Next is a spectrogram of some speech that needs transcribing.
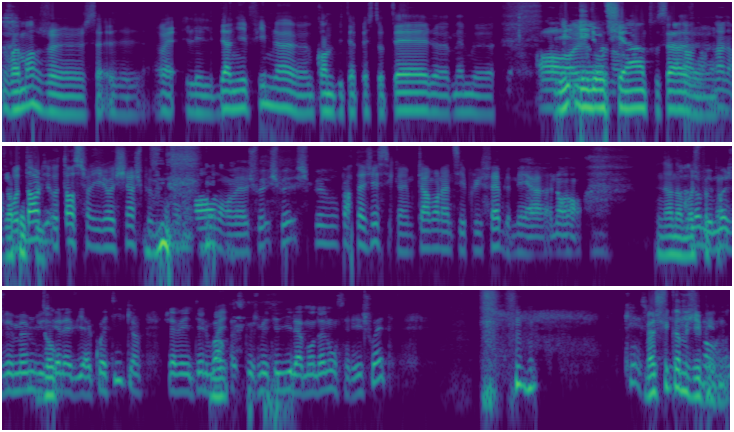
vraiment, je, ça, euh, ouais, les, les, derniers films là, Grand Budapest Hotel, même le, oh, aux chiens, tout ça. Non, non, non, autant, autant, sur aux chiens, je peux vous comprendre. je, peux, je, peux, je peux vous partager, c'est quand même clairement l'un de ses plus faibles, mais non, non. Non, non, ah moi, je mais moi je vais même jusqu'à Donc... la vie aquatique. Hein. J'avais été le voir Oui. parce que je m'étais dit la bande-annonce elle est chouette. Bah, je suis comme JP. Moi.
